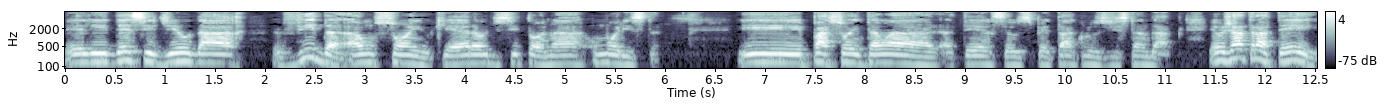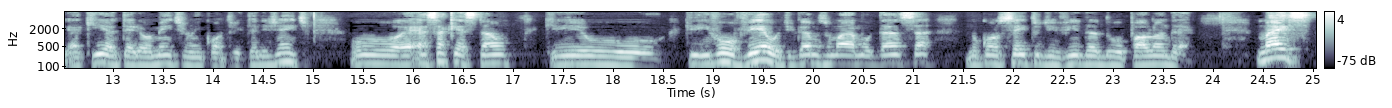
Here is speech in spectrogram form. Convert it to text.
ele decidiu dar vida a um sonho que era o de se tornar humorista. E passou então a, a ter seus espetáculos de stand-up. Eu já tratei aqui anteriormente no Encontro Inteligente o, essa questão que o que envolveu, digamos, uma mudança no conceito de vida do Paulo André. Mas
